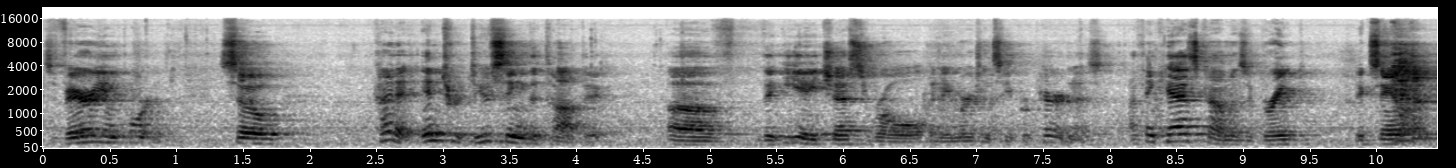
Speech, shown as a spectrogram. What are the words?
It's very important. So kind of introducing the topic of the EHS role in emergency preparedness, I think HAZCOM is a great example.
